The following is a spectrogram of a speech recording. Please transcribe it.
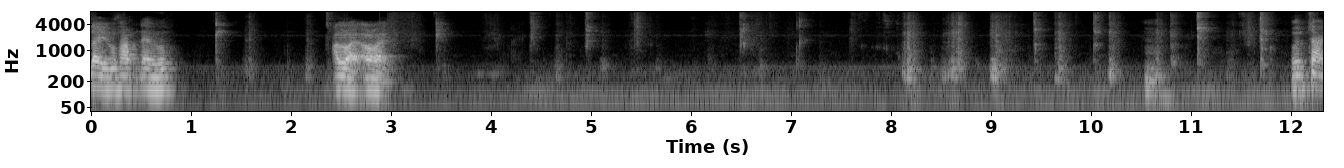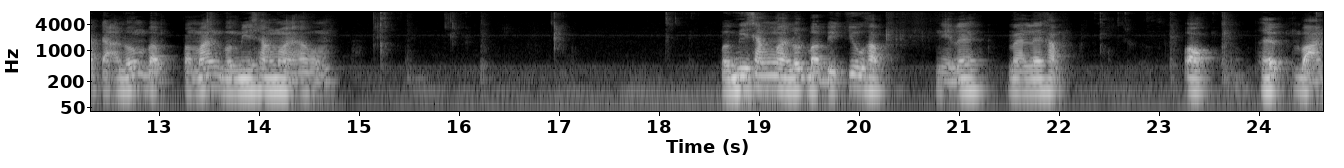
ได้รู้ครับ ได้รู้อร่อย อร่อย รสชาติจะอารมณ์แบบประมาณบะหมี่ช่างหน่อยครับผมบะหมี่ช่างหน่อยรสบาร์บีคิวครับ นี่เลยแมนเลยครับ ออกเผ็ดหวาน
